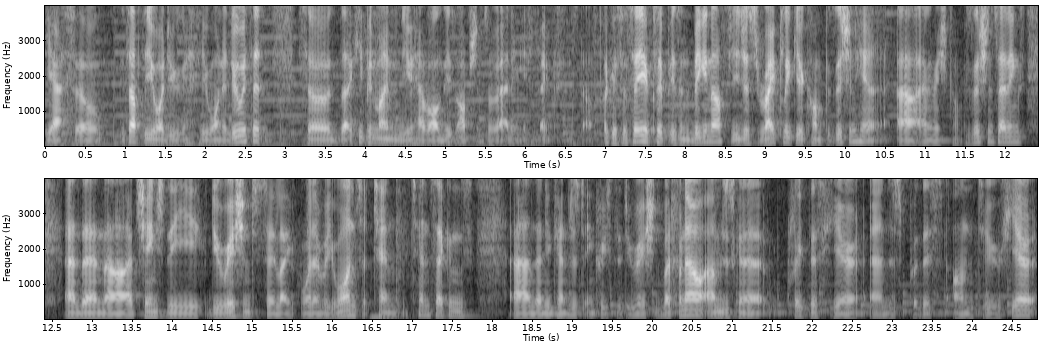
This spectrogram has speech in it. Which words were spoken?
yeah so it's up to you what you you want to do with it. So that keep in mind you have all these options of adding effects and stuff. Okay so say your clip isn't big enough you just right click your composition here uh, animation composition settings and then uh, change the duration to say like whatever you want so 10 10 seconds and then you can just increase the duration. But for now I'm just gonna click this here and just put this onto here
